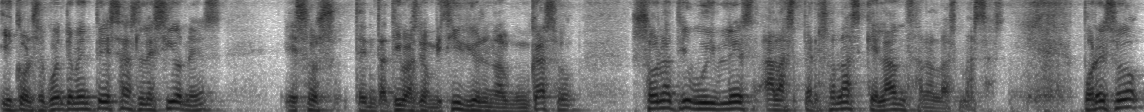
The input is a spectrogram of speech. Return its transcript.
Y consecuentemente esas lesiones, esas tentativas de homicidios en algún caso, son atribuibles a las personas que lanzan a las masas. Por eso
